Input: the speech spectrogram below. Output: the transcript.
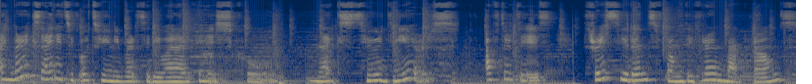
I'm very excited to go to university when I finish school next two years. After this, three students from different backgrounds,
